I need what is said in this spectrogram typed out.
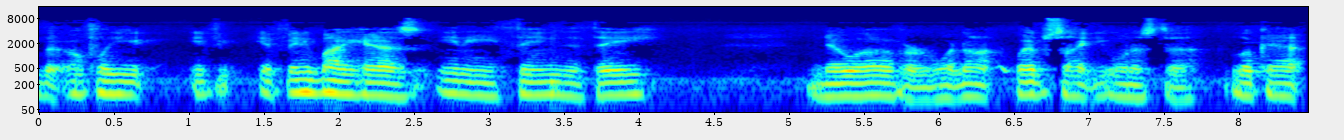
But hopefully, if if anybody has anything that they know of or whatnot, website you want us to look at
